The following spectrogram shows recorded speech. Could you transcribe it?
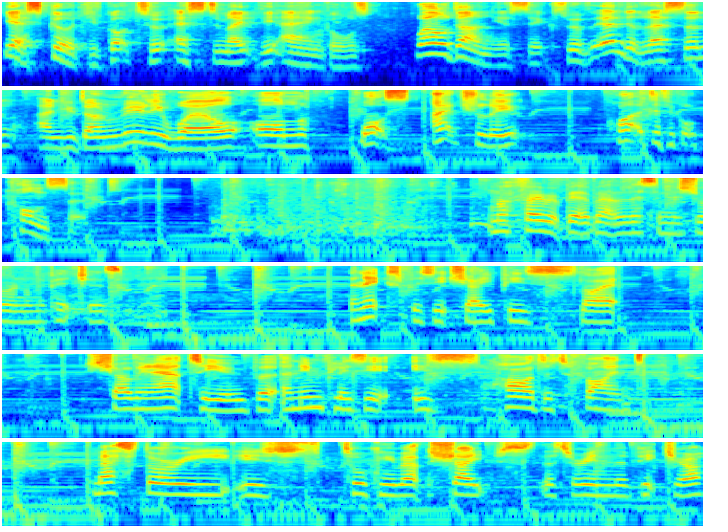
Yes, good. You've got to estimate the angles. Well done, Year 6. We're at the end of the lesson and you've done really well on what's actually quite a difficult concept. My favourite bit about the lesson was drawing on the pictures. An explicit shape is like showing out to you, but an implicit is harder to find. Math story is talking about the shapes that are in the picture.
